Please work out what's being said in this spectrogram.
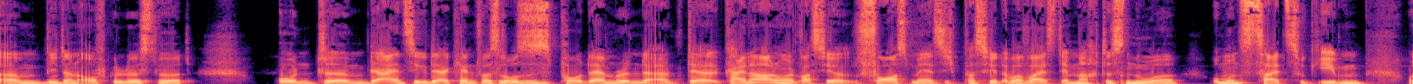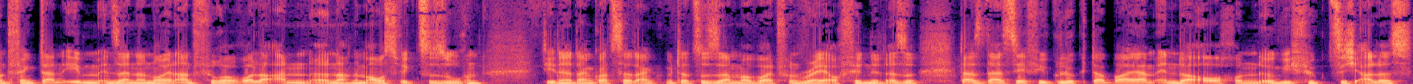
ähm, wie dann aufgelöst wird. Und ähm, der Einzige, der erkennt, was los ist, ist Paul Dameron, der, der keine Ahnung hat, was hier forcemäßig passiert, aber weiß, der macht es nur, um uns Zeit zu geben und fängt dann eben in seiner neuen Anführerrolle an, äh, nach einem Ausweg zu suchen, den er dann Gott sei Dank mit der Zusammenarbeit von Ray auch findet. Also da, da ist sehr viel Glück dabei am Ende auch und irgendwie fügt sich alles.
